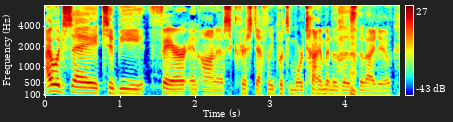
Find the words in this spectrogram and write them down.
i would say to be fair and honest chris definitely puts more time into this than i do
